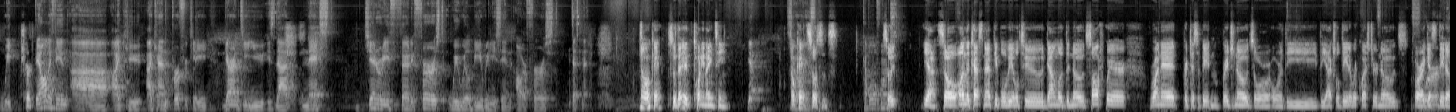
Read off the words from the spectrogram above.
We sure. the only thing uh, I could I can perfectly guarantee you is that next January 31st we will be releasing our first testnet. Oh, okay. So that 2019. Yeah. So okay, so couple of months. So yeah, so on the testnet, people will be able to download the Node software, run it, participate in bridge nodes or or the the actual data requester nodes, or for, I guess data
